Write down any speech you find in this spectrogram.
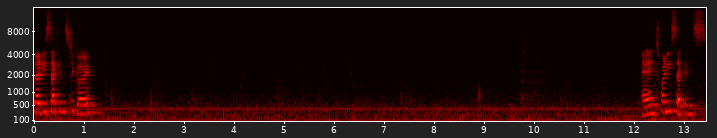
30 seconds to go. And 20 seconds.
